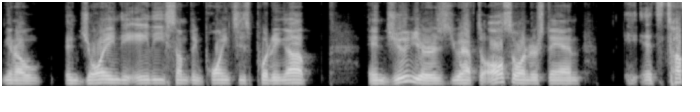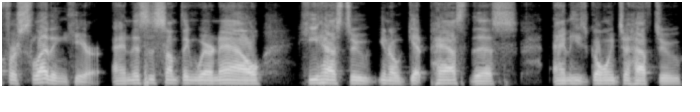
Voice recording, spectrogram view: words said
you know, enjoying the 80 something points he's putting up in juniors, you have to also understand it's tougher sledding here. And this is something where now he has to, you know, get past this and he's going to have to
